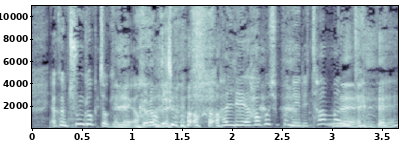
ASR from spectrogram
약간 충격적이네요. 그렇죠. 할일 하고 싶은 일이 참 많을 텐데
